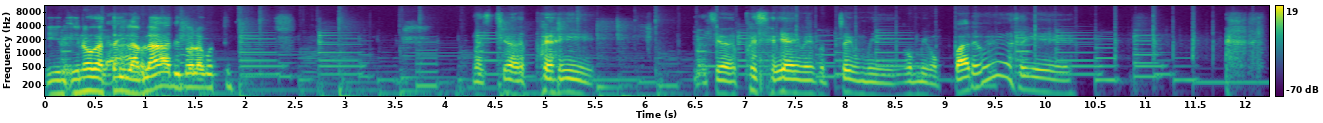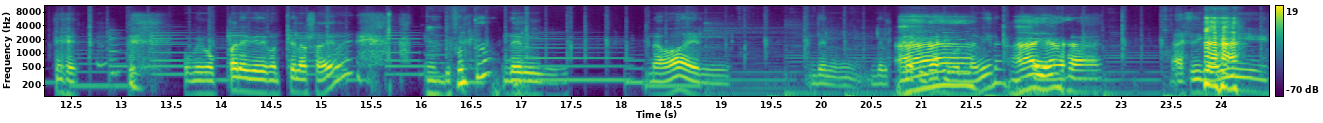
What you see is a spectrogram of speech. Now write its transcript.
y, y no gastáis la Claro. plata y toda la cuestión. Encima después ahí. Encima después ese día ahí me encontré con mi, con mi compadre, weón. Así que. con mi compadre que te conté la otra vez, weón. ¿El difunto? Del. No, del. Del. Del Ah, con la mina. ah, ya. Así que ahí.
